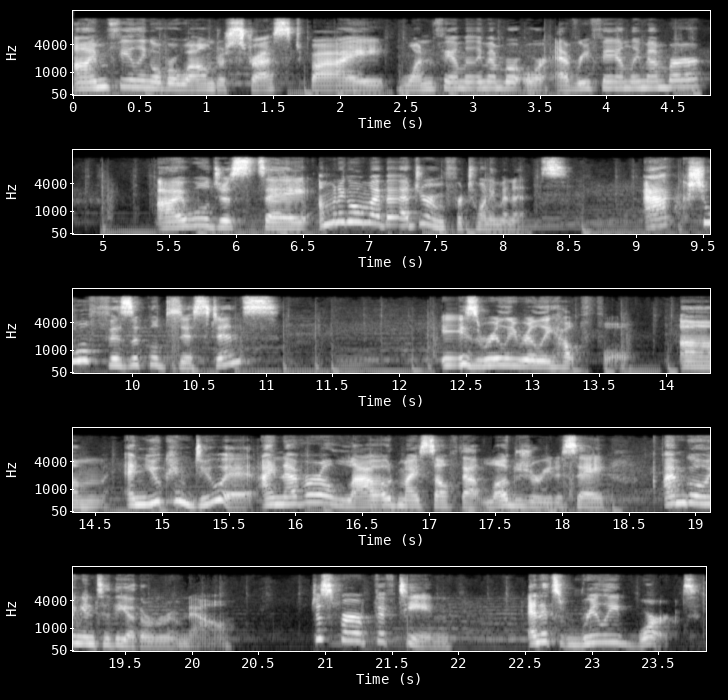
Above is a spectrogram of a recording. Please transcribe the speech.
I'm feeling overwhelmed or stressed by one family member or every family member, I will just say, I'm gonna go in my bedroom for 20 minutes. Actual physical distance is really, really helpful. Um, and you can do it. I never allowed myself that luxury to say, I'm going into the other room now, just for 15. And it's really worked.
